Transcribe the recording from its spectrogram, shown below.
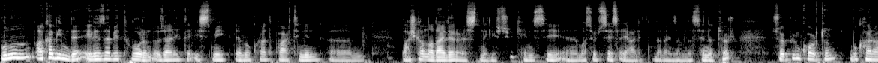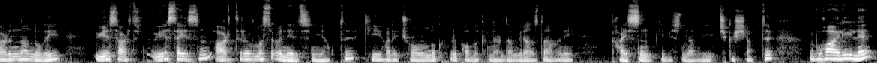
Bunun akabinde Elizabeth Warren özellikle ismi Demokrat Parti'nin e, başkan adayları arasında geçiyor. Kendisi e, Massachusetts eyaletinden aynı zamanda senatör. Supreme Court'un bu kararından dolayı üye, üye sayısının artırılması önerisini yaptı ki hani çoğunluk Republicanlardan biraz daha hani kaysın gibisinden bir çıkış yaptı. Bu haliyle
